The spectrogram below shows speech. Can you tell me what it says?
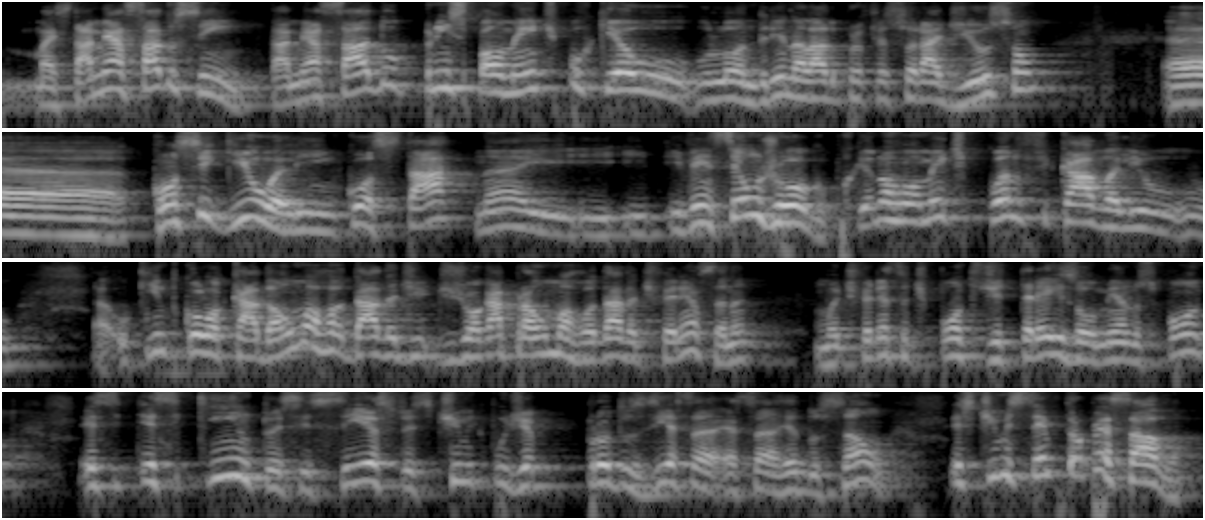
Mas tá ameaçado sim, tá ameaçado principalmente porque o, o Londrina lá do professor Adilson é, conseguiu ali encostar né, e, e, e, vencer um jogo, porque normalmente quando ficava ali o, o quinto colocado a uma rodada de, de jogar para uma rodada a diferença, né? Uma diferença de pontos de três ou menos pontos, esse, esse quinto, esse sexto, esse time que podia produzir essa, essa redução, esse time sempre tropeçava.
